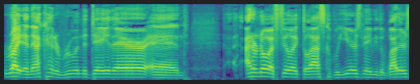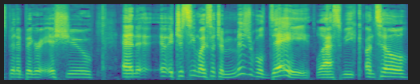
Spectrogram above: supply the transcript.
right, and that kind of ruined the day there. And I don't know. I feel like the last couple of years, maybe the weather's been a bigger issue, and it, it just seemed like such a miserable day last week until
